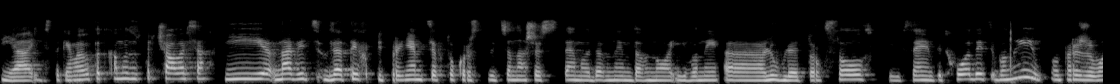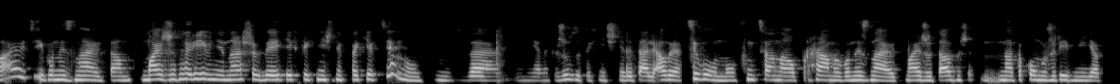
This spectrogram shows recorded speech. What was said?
Я із такими випадками зустрічалася, і навіть для тих підприємців, хто користується нашою системою давним-давно, і вони е, люблять торксофт, і все їм підходить. Вони переживають і вони знають там майже на рівні наших деяких технічних фахівців. Ну за я не кажу за технічні деталі, але в цілому функціонал програми вони знають майже так же на такому ж рівні, як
